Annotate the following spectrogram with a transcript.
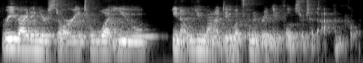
rewriting your story to what you, you know, you want to do, what's going to bring you closer to that end goal.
